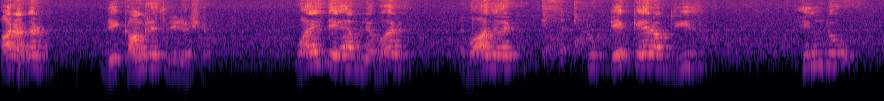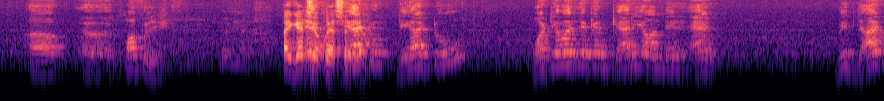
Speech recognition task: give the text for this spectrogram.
or other the Congress leadership, why they have never bothered to take care of these Hindu uh, uh, population? I get They- your question. They had to, they had to, whatever they can carry on their hand, with that,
